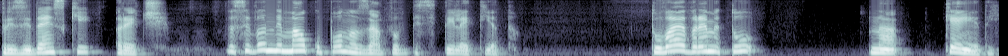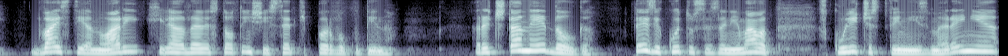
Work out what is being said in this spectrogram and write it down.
президентски речи. Да се върне малко по-назад в десетилетията. Това е времето на Кенеди, 20 януари 1961 година. Речта не е дълга. Тези, които се занимават с количествени измерения,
